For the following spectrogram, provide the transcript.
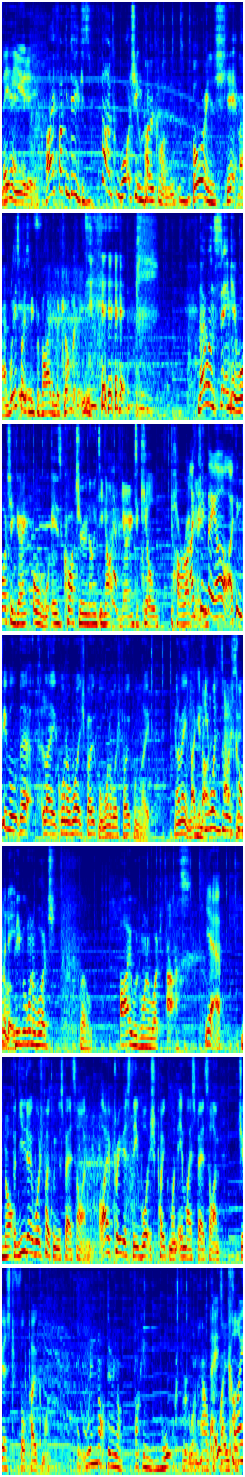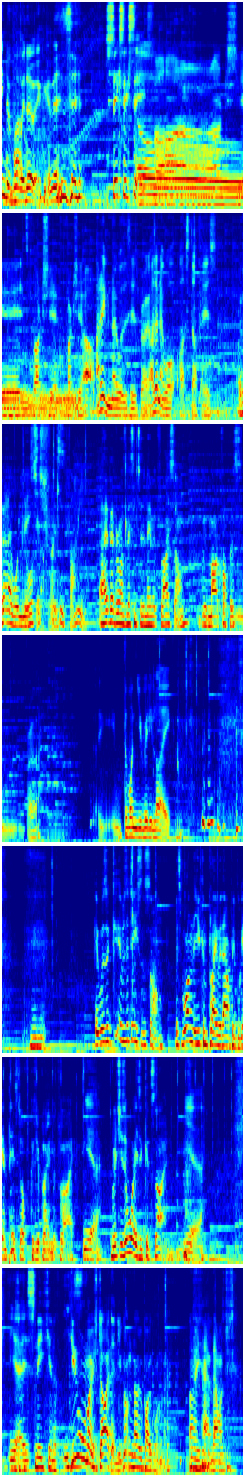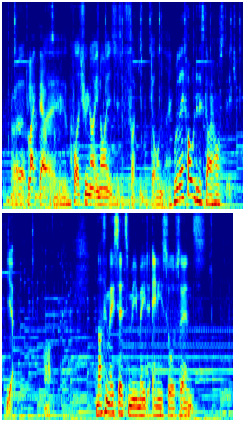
Maybe Yeah. you do. I fucking do, because fuck watching Pokemon. It's boring as shit, man. We're supposed to be providing the comedy. no one's sitting here watching going, oh, is Quattro 99 going to kill Paragon? I think they are. I think people that like want to watch Pokemon want to watch Pokemon. Like, you know what I mean? Like, if No, you wanted to watch absolutely not. comedy, People want to watch, well, I would want to watch us. yeah, Not but you don't watch Pokemon in your spare time. I've previously watched Pokemon in my spare time just for Pokemon. we're not doing a fucking walkthrough on how to That is play. kind Pokemon of what we're doing. Six six six. Oh. Fuck shit. fuck shit, fuck shit up. I don't even know what this is, bro. I don't know what our stuff is. I don't know what your it's just fucking is. funny, I hope everyone's listened to the new McFly song with Mark Hoppus. bro. The one you really like. I mean, it was a it was a decent song. It's one that you can play without people getting pissed off because you're playing McFly, Yeah, which is always a good sign. yeah, yeah. It's sneak in a. You almost died then. You've got no Pokemon there. Oh, you have. That one's just. uh, blacked out for some uh, reason. Quattro 99 is just a fucking don, though. Were they holding this guy hostage? Yeah. Fuck. Nothing they said to me made any sort of sense.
